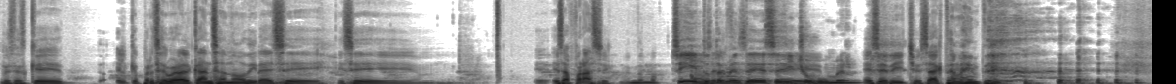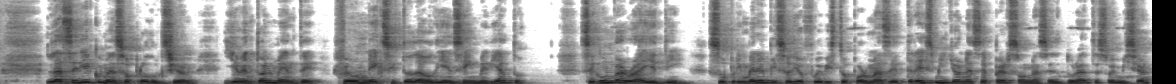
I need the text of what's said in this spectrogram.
Pues es que el que persevera alcanza, ¿no? Dirá ese, ese, esa frase. Sí, ¿cómo se les totalmente ese dicho boomer. Ese dicho, exactamente. La serie comenzó producción y eventualmente fue un éxito de audiencia inmediato. Según Variety, su primer episodio fue visto por más de 3 millones de personas durante su emisión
